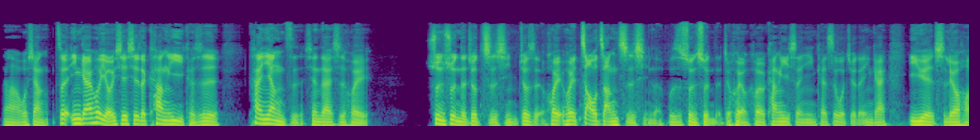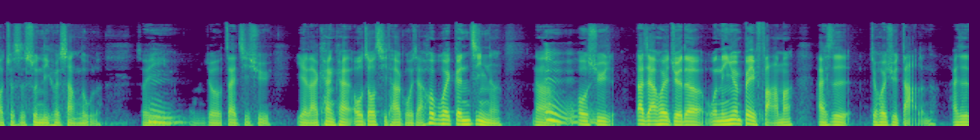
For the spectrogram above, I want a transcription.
那我想这应该会有一些些的抗议，可是看样子现在是会顺顺的就执行，就是会会照章执行了，不是顺顺的就会有会有抗议声音。可是我觉得应该一月十六号就是顺利会上路了，所以我们就再继续。也来看看欧洲其他国家会不会跟进呢？那后续大家会觉得我宁愿被罚吗？还是就会去打了呢？还是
